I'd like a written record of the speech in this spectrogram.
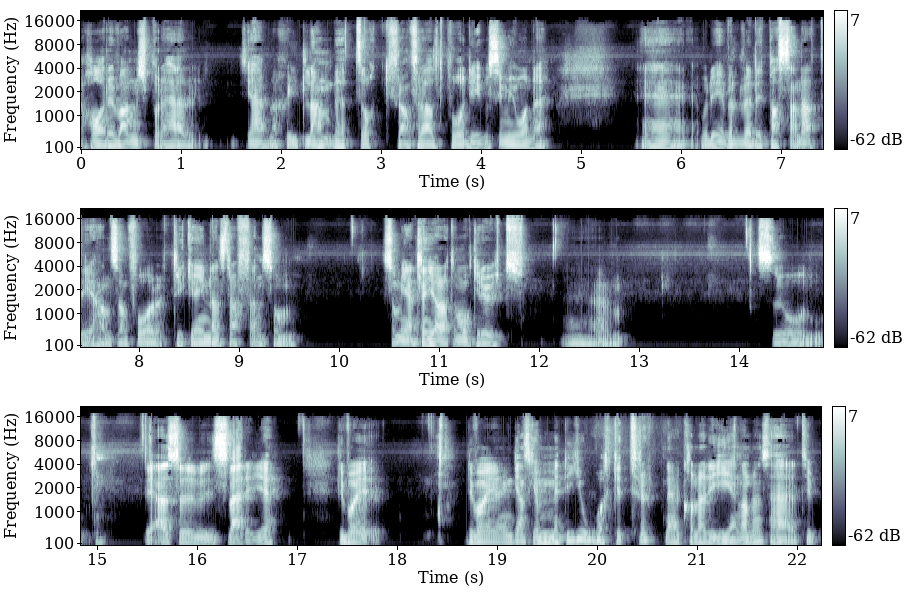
ha revansch på det här jävla skitlandet och framförallt på Diego Simeone. Eh, och det är väl väldigt passande att det är han som får trycka in den straffen som, som egentligen gör att de åker ut. Eh, så det, alltså Sverige, det var ju, det var ju en ganska medioker trupp när jag kollade igenom den så här. Typ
